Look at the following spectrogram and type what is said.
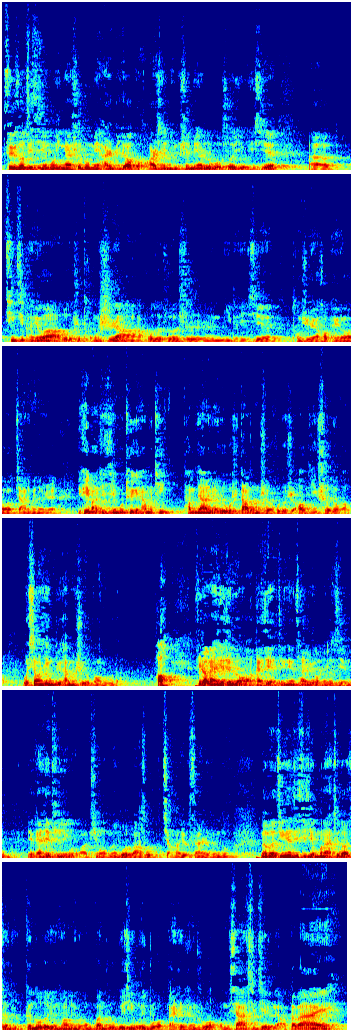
所以说这期节目应该受众面还是比较广。而且你们身边如果说有一些呃亲戚朋友啊，或者是同事啊，或者说是你的一些同学、好朋友家里面的人，你可以把这期节目推给他们听。他们家里面如果是大众车或者是奥迪车的话，我相信对他们是有帮助的。好，非常感谢沈总啊，感谢今天参与我们的节目，也感谢听友啊，听我们啰里吧嗦讲了有三十分钟。那么今天这期节目呢就到这里，更多的原创内容关注微信、微博“百车全说”，我们下期接着聊，拜拜。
